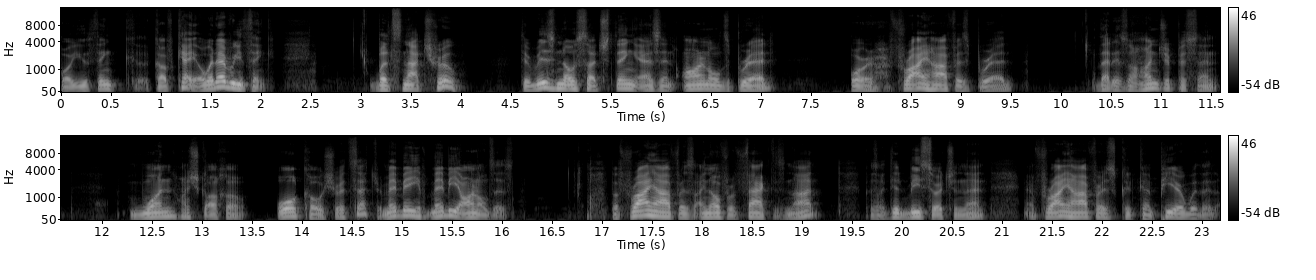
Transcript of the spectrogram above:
or you think Kuf K, or whatever you think. But it's not true. There is no such thing as an Arnold's bread or Freihofer's bread that is 100% one hashgacha, all kosher, etc. Maybe maybe Arnold's is. But Freihofer's, I know for a fact, is not, because I did research in that. And Freihofer's could compare with a,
